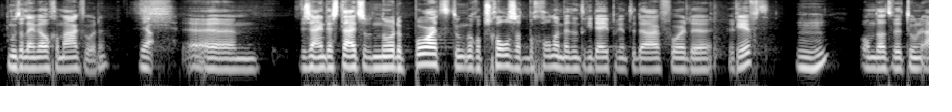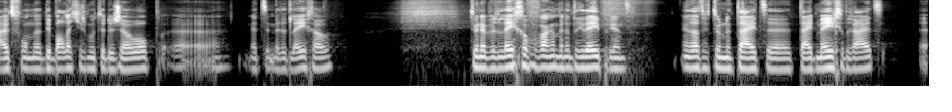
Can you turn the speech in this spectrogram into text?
Het moet alleen wel gemaakt worden. Ja. Ehm, we zijn destijds op de Noorderpoort, toen ik nog op school zat, begonnen met een 3D-printer daar voor de Rift. Mhm. Omdat we toen uitvonden, de balletjes moeten er zo op eh, met, met het Lego. Toen hebben we de Lego vervangen met een 3D-print. En dat heeft toen een tijd, eh, tijd meegedraaid. Eh,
